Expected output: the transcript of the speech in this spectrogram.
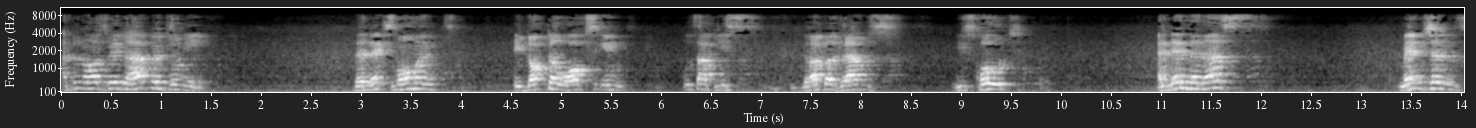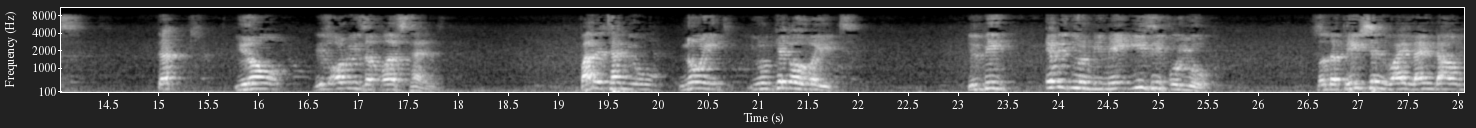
I don't know what's going to happen to me. The next moment, a doctor walks in, puts up his rubber gloves, his coat, and then the nurse mentions that, you know, there's always a first hand. By the time you know it, you'll get over it. You'll be, everything will be made easy for you. So the patient, while lying down,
